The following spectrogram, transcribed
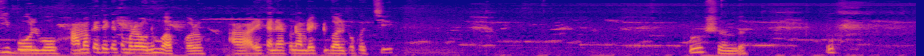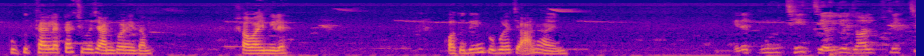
কি বলব? আমাকে দেখে তোমরা অনুভব করো। আর এখানে এখন আমরা একটু গল্প করছি। খুব সুন্দর। উফ পুকুর থাকলে একটা চুয়ে চান করে নিতাম সবাই মিলে। কতদিন পুকুরে চান হয়নি? এটা পুরো ছিটছে ওই যে জল ছিটছে।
